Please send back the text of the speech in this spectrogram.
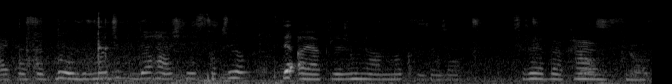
Arkadaşlar doldurmacı bile her şeyi satıyor ve ayaklarım yanmak üzere. Şuraya bakar mısınız?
